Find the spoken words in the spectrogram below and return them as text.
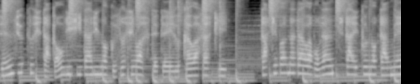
前述した通り左の崩しは捨てている川崎。立花田はボランチタイプのため、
